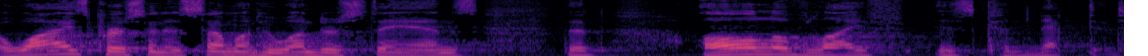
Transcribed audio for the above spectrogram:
A wise person is someone who understands that all of life is connected.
